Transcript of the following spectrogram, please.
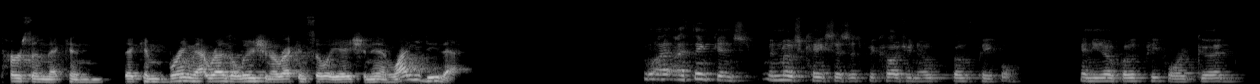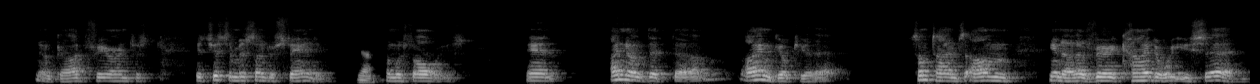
person that can that can bring that resolution or reconciliation in? Why do you do that? Well, I, I think in in most cases it's because you know both people, and you know both people are good, you know, God fearing. Just it's just a misunderstanding. Yeah. Almost always, and I know that um, I am guilty of that. Sometimes I'm, you know, I was very kind to what you said,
